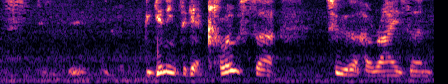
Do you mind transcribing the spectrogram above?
is, is, is beginning to get closer to the horizon.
